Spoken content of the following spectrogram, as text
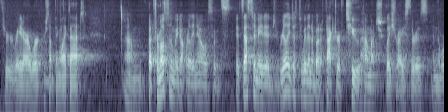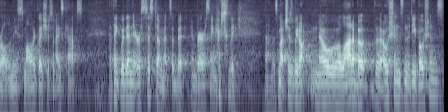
through radar work or something like that. Um, but for most of them, we don't really know. So it's, it's estimated really just within about a factor of two how much glacier ice there is in the world in these smaller glaciers and ice caps. I think within the Earth system, it's a bit embarrassing, actually. Um, as much as we don't know a lot about the oceans and the deep oceans,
